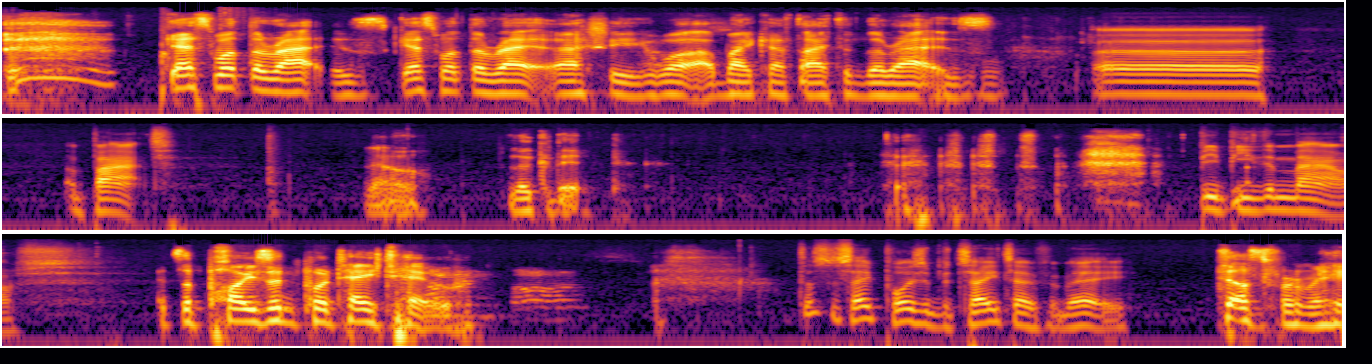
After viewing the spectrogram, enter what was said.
Guess what the rat is? Guess what the rat actually? What a Minecraft item the rat is? Uh, a bat. No, look at it. Bibby the mouse. It's a poison potato. Doesn't say poison potato for me. It Does for me.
